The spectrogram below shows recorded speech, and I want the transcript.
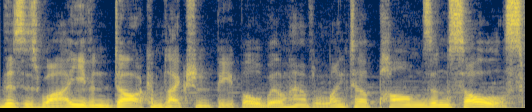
This is why even dark complexioned people will have lighter palms and soles.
